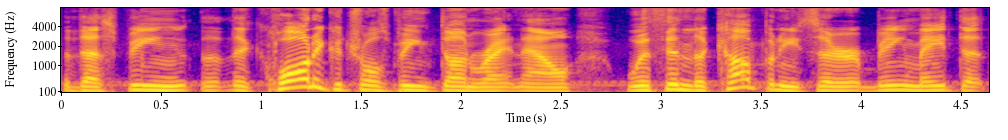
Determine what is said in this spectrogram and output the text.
that's being the quality controls being done right now within the companies that are being made that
